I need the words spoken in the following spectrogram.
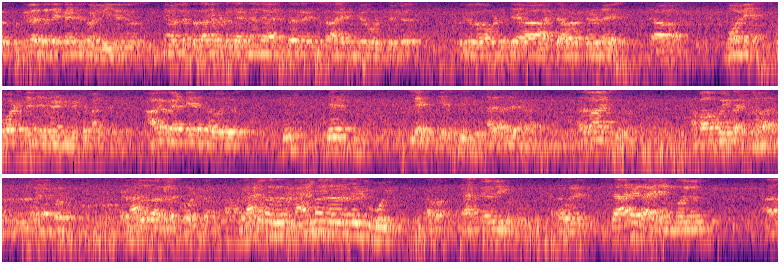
കുട്ടികളെ തന്നെ കഴിഞ്ഞ ദിവസം ഈ ഒരു ഞങ്ങളുടെ പ്രധാനപ്പെട്ട കാര്യം തന്നെ ആൻസർ കഴിഞ്ഞ ദിവസം ആയിരം രൂപ കൊടുത്തിട്ട് ഒരു അവിടുത്തെ ആ ആശാവർക്കറുടെ മോനെ സ്പോർട്സിന് ഇതിനു വേണ്ടി വിട്ട് മത്സരിക്കും ആകെ വേണ്ട എന്താ ഒരു ഇല്ലേ? അത് അത് വേണം. അത് വാങ്ങിച്ചു കൊടുക്കും അപ്പോൾ അവൻ പോയി ഫസ്റ്റ് സ്പോർട്സാണ് നാഷണൽ ലെവലിലേക്ക് പോയി. അപ്പോൾ നാഷണൽ ലീഗ് പോയി. അപ്പോൾ ഒരു നിസ്സാര കാര്യം പോലും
